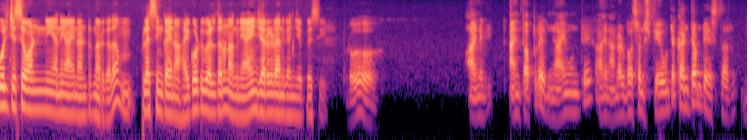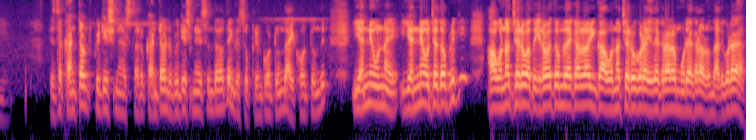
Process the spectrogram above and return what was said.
కూల్ చేసేవాడిని అని ఆయన అంటున్నారు కదా. ప్లస్ ఇంకా ఆయన హైకోర్టుకు వెళ్తారు నాకు న్యాయం జరగడానికి అని చెప్పేసి. ఇప్పుడు ఆయనకి ఆయన తప్పలేదు. న్యాయం ఉంటే ఆయన హండ్రెడ్ పర్సెంట్ స్టే ఉంటే కంటెంప్ట్ వేస్తారు. ఇస్ ద కంటెంప్ట్ పిటిషన్ వేస్తారు. కంటెంప్ట్ పిటిషన్ వేసిన తర్వాత ఇంకా సుప్రీంకోర్టు ఉంది హైకోర్టు ఉంది. ఇవన్నీ ఉన్నాయి. ఇవన్నీ వచ్చేటప్పటికి ఆ ఉన్న చెరువు ఇరవై తొమ్మిది ఎకరాలు ఇంకా ఉన్న చెరువు కూడా ఐదు ఎకరాలు మూడు ఎకరాలు ఉంది. అది కూడా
